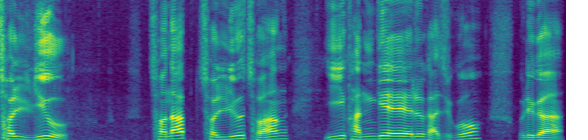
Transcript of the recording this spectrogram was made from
전류, 전압, 전류, 저항 이 관계를 가지고 우리가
